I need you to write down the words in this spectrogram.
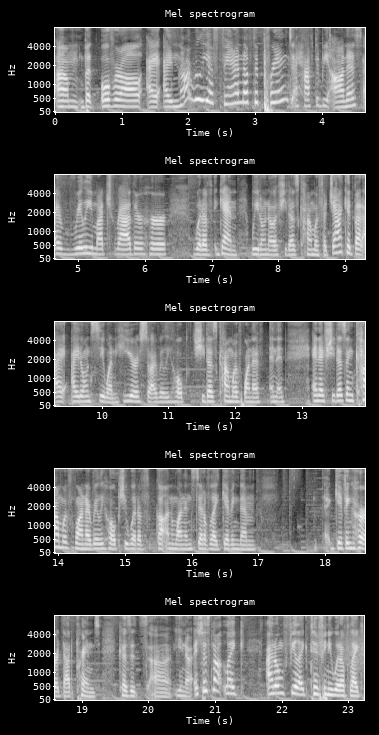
Um, but overall, I, I'm not really a fan of the print. I have to be honest. I really much rather her would have, again, we don't know if she does come with a jacket, but I, I don't see one here. So I really hope she does come with one. And, and if she doesn't come with one, I really hope she would have gotten one instead of like giving them giving her that print because it's uh you know it's just not like I don't feel like Tiffany would have liked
